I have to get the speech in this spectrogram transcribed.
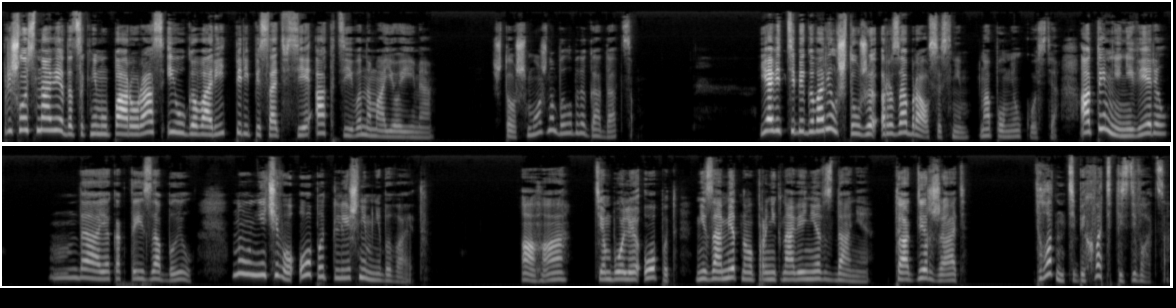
Пришлось наведаться к нему пару раз и уговорить переписать все активы на мое имя. Что ж, можно было бы догадаться. «Я ведь тебе говорил, что уже разобрался с ним», — напомнил Костя. «А ты мне не верил». «Да, я как-то и забыл. Ну, ничего, опыт лишним не бывает». «Ага, тем более опыт незаметного проникновения в здание. Так держать. Да ладно тебе, хватит издеваться.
